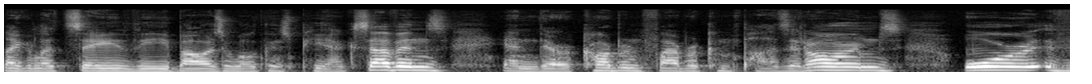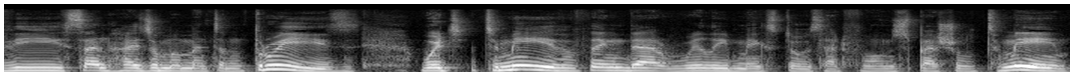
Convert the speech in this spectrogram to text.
like let's say the Bowers & Wilkins PX7s and their carbon fiber composite arms, or the Sennheiser Momentum 3s, which to me, the thing that really makes those headphones special to me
